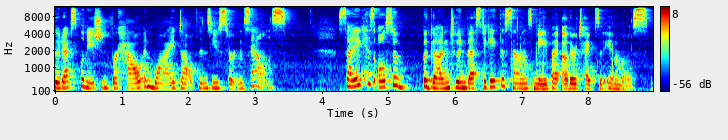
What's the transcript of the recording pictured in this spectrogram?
good explanation for how and why dolphins use certain sounds. Sayigh has also begun to investigate the sounds made by other types of animals.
